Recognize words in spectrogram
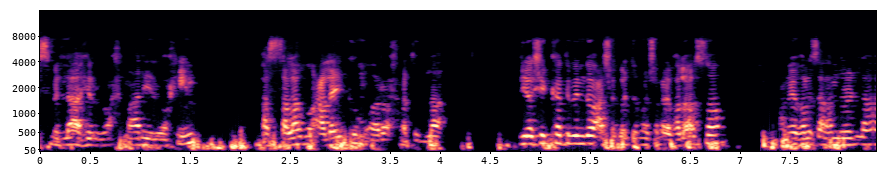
বিসমিল্লাহির রহমানির রহিম। আসসালামু আলাইকুম ওয়া রাহমাতুল্লাহ। প্রিয় শিক্ষার্থীবৃন্দ, আশা করি তোমরা ভালো আছো। আমি ভালো আছি, আলহামদুলিল্লাহ।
